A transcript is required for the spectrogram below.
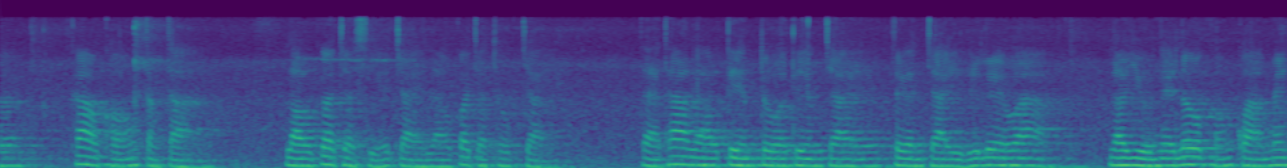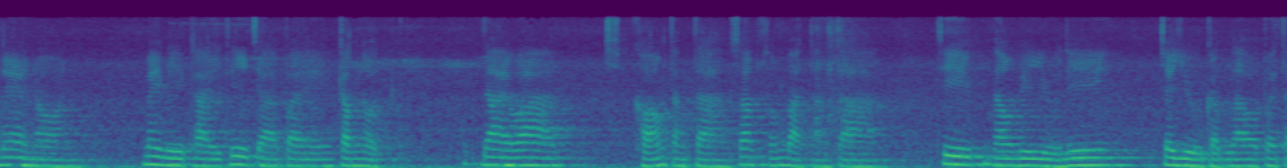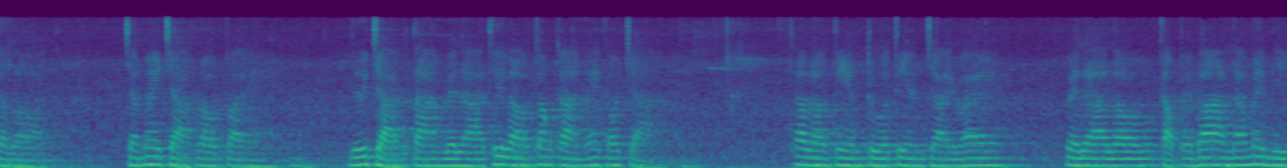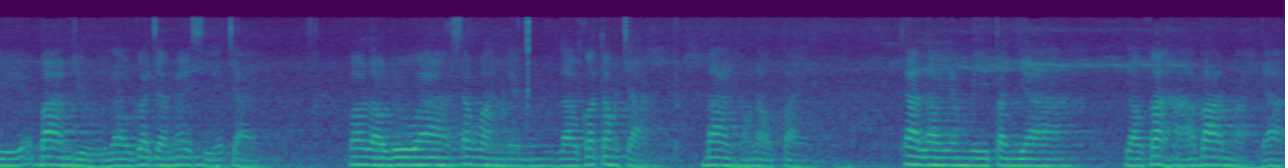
ข้าวของต่างๆ เราก็จะเสียใจเราก็จะทุกข์ใจ แต่ถ้าเราเตรียมตัวเตรียมใจเตือนใจอยู่เรื่อยๆว่า เราอยู่ในโลกของความไม่แน่นอน ไม่มีใครที่จะไปกำหนด ได้ว่าของต่างๆ ทรัพย์สมบัติต่างๆ ที่เรามีอยู่นี้จะอยู่กับเราไปตลอด จะไม่จากเราไป หรือจากตามเวลาที่เราต้องการให้เขาจาก ถ้าเราเตรียมตัวเตรียมใจไว้ เวลาเรากลับไปบ้านแล้วไม่มีบ้านอยู่ เราก็จะไม่เสียใจ เพราะเรารู้ว่าสักวันหนึ่งเราก็ต้องจากบ้านของเราไป ถ้าเรายังมีปัญญา เราก็หาบ้านใหม่ได้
